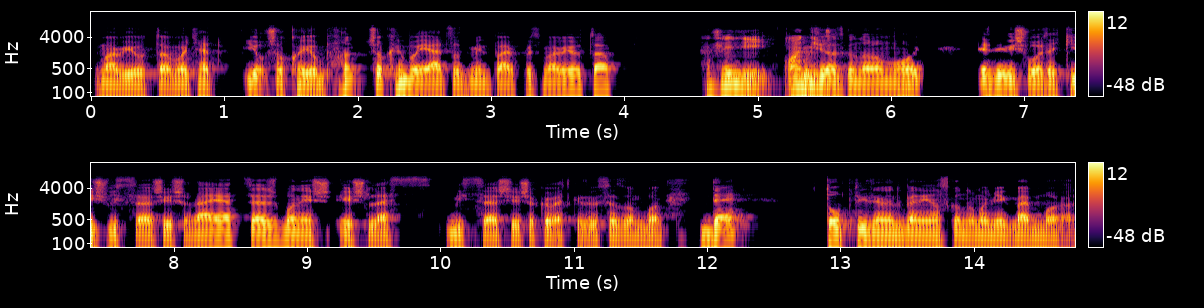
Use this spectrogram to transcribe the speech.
Mariota, vagy hát jó, sokkal jobban, sokkal jobban játszott, mint Marcus Mariota. Hát figyelj, annyit... Úgyhogy azt gondolom, hogy ezért is volt egy kis visszaesés a rájátszásban, és, és lesz visszaesés a következő szezonban. De top 15-ben én azt gondolom, hogy még megmarad.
